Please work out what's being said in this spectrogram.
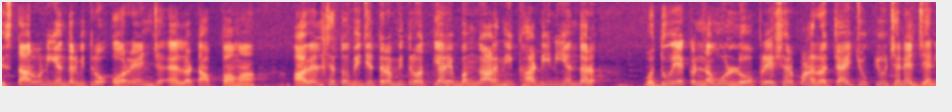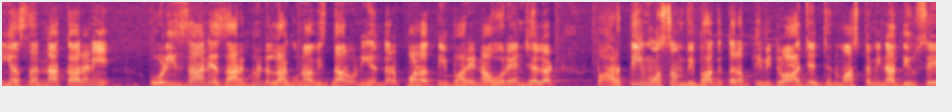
વિસ્તારોની અંદર મિત્રો ઓરેન્જ એલર્ટ આપવામાં આવેલ છે. તો બીજી તરફ મિત્રો, અત્યારે બંગાળની ખાડીની અંદર વધુ એક નવું લો પ્રેશર પણ રચાઈ ચૂક્યું છે ને જેની અસરના કારણે ઓડિશા અને ઝારખંડ લાગુના વિસ્તારોની અંદર પણ અતિ ભારેના ઓરેન્જ એલર્ટ. ભારતીય મોસમ વિભાગ તરફથી મિત્રો આજે જન્માષ્ટમીના દિવસે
